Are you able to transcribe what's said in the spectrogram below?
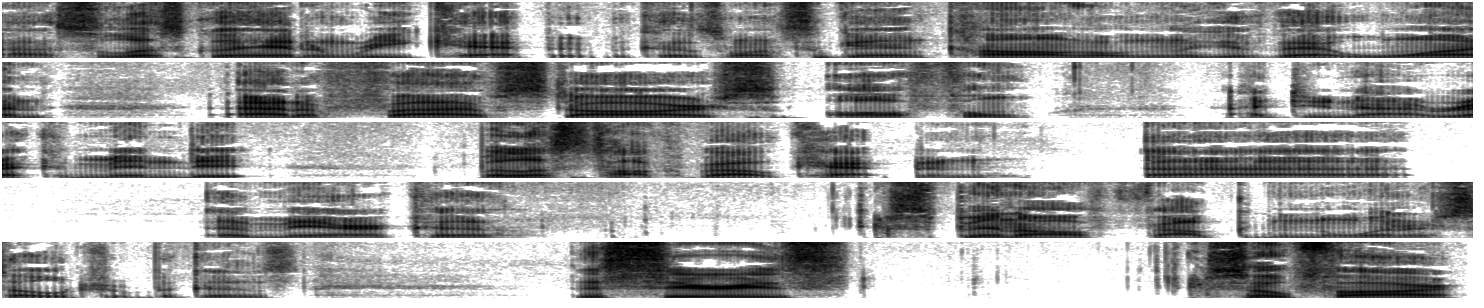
Uh, so let's go ahead and recap it because once again, Kong, I'm going to give that one out of five stars. Awful. I do not recommend it. But let's talk about Captain uh, America spinoff Falcon and the Winter Soldier because this series so far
